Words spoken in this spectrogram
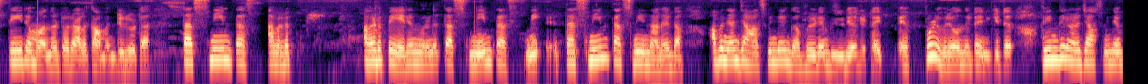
സ്ഥിരം വന്നിട്ട് ഒരാൾ കമന്റ് ഇടും കേട്ടോ. തസ്നീം തസ് അവരുടെ അവരുടെ പേരെന്ന് പറയുന്നത് തസ്നീം തസ്നി തസ്നീം തസ്നി എന്നാണ് കേട്ടോ. അപ്പോൾ ഞാൻ ജാസ്മിന്റെയും ഗബ്രിയുടെയും വീഡിയോയിലിട്ട് എപ്പോഴും ഇവർ വന്നിട്ട് എനിക്കിട്ട് എന്തിനാണ് ജാസ്മിന്റെയും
